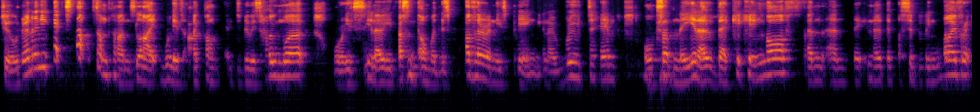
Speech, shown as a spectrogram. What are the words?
children. And you get stuck sometimes, like with, I can't get him to do his homework, or he's, you know, he doesn't get on with his brother and he's being, you know, rude to him, or suddenly, you know, they're kicking off and, and you know, they've got sibling rivalry.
